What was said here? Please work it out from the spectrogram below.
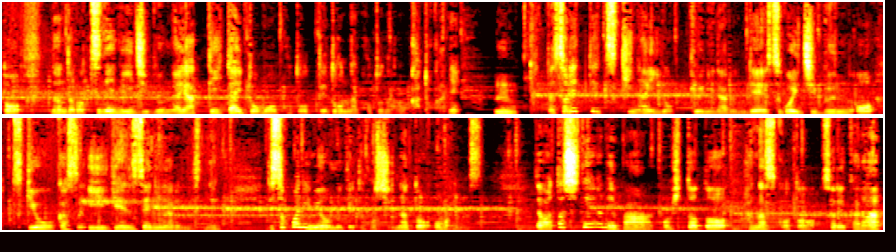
と、なんだろう、常に自分がやっていたいと思うことってどんなことなのかとかね。うん。それって尽きない欲求になるんで、すごい自分を突き動かすいい源泉になるんですね。で、そこに目を向けてほしいなと思います。で、私であれば、こう人と話すこと、それから、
